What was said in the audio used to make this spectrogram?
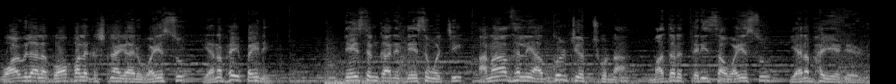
వావిలాల గోపాలకృష్ణ గారి వయస్సు ఎనభై పైనే. దేశం కాని దేశం వచ్చి అనాథల్ని అక్కును చేర్చుకున్న మదర్ తెరీసా వయస్సు ఎనభై ఏడేళ్ళు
